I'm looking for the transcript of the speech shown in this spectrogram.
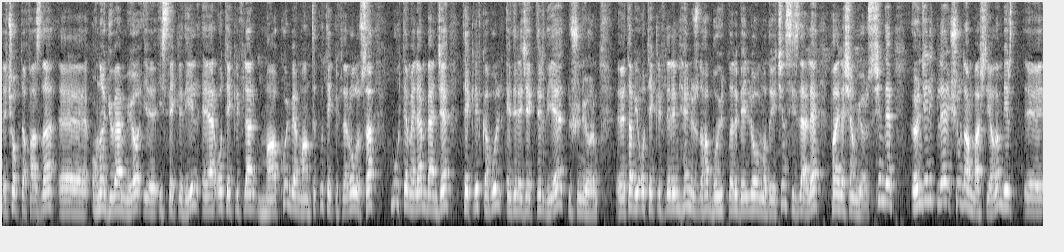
e, çok da fazla e, ona güvenmiyor, e, istekli değil. Eğer o teklifler makul ve mantıklı teklifler olursa muhtemelen bence teklif kabul edilecektir diye düşünüyorum. E, tabii o tekliflerin henüz daha boyutları belli olmadığı için sizlerle paylaşamıyoruz. Şimdi öncelikle şuradan başlayalım. Bir e,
